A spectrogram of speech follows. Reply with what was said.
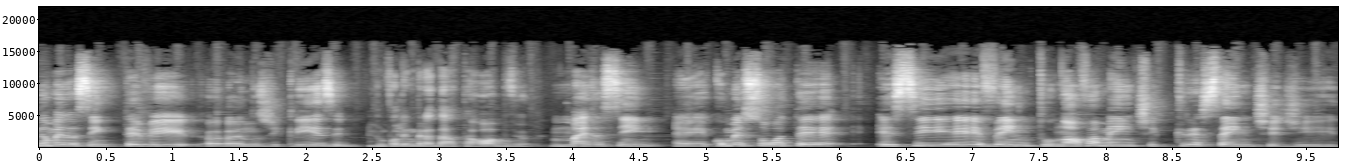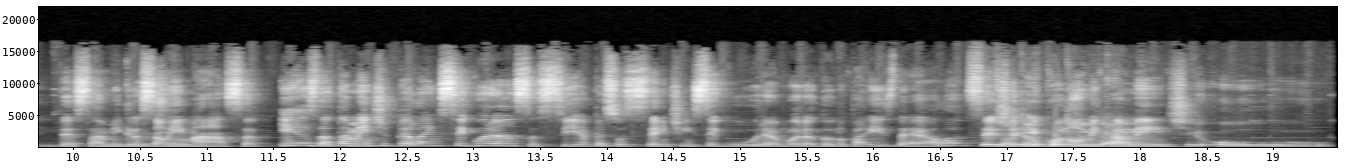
Não, mas assim, teve ah, anos de crise, não vou lembrar a data, óbvio, mas assim, é, começou a ter esse evento novamente crescente de, dessa migração em massa. E exatamente pela insegurança. Se a pessoa se sente insegura morando no país dela, seja economicamente ou,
